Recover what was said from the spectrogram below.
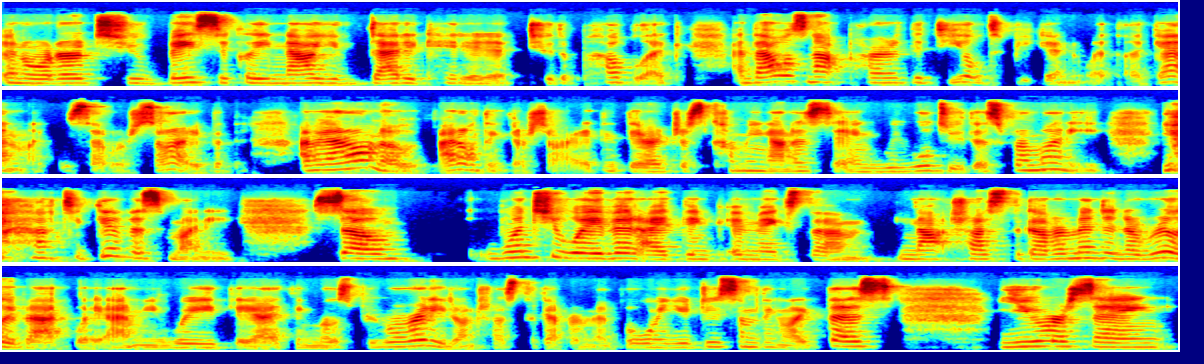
in order to basically now you've dedicated it to the public. And that was not part of the deal to begin with. Again like we said we're sorry but i mean i don't know i don't think they're sorry. I think they're just coming out and saying we will do this for money. You have to give us money. So once you waive it, I think it makes them not trust the government in a really bad way. I mean, we, they, I think most people already don't trust the government. But when you do something like this, you are saying,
